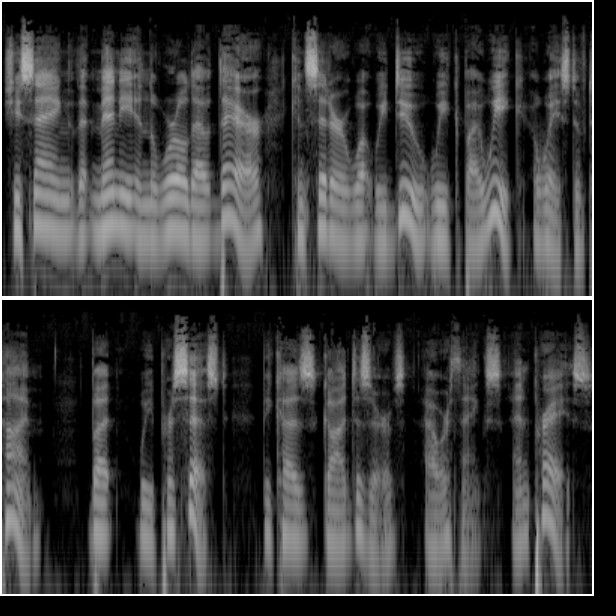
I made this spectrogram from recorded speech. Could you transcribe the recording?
She's saying that many in the world out there consider what we do week by week a waste of time. But we persist because God deserves our thanks and praise.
